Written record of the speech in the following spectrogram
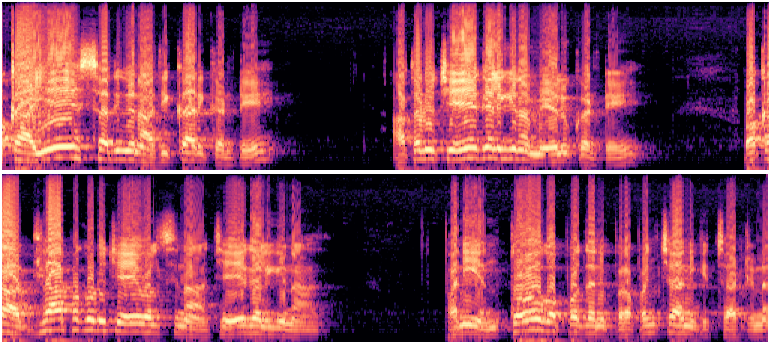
ఒక ఐఏఎస్ చదివిన అధికారి కంటే అతడు చేయగలిగిన మేలు కంటే ఒక అధ్యాపకుడు చేయవలసిన చేయగలిగిన పని ఎంతో గొప్పదని ప్రపంచానికి చాటిన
